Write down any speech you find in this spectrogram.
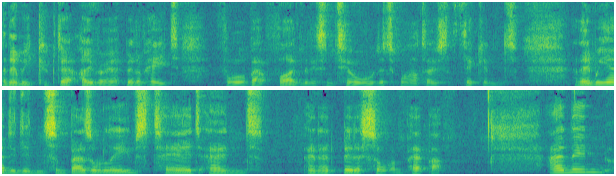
and then we cooked it over a bit of heat for about five minutes until the tomatoes thickened. And then we added in some basil leaves, teared and and a bit of salt and pepper. And then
